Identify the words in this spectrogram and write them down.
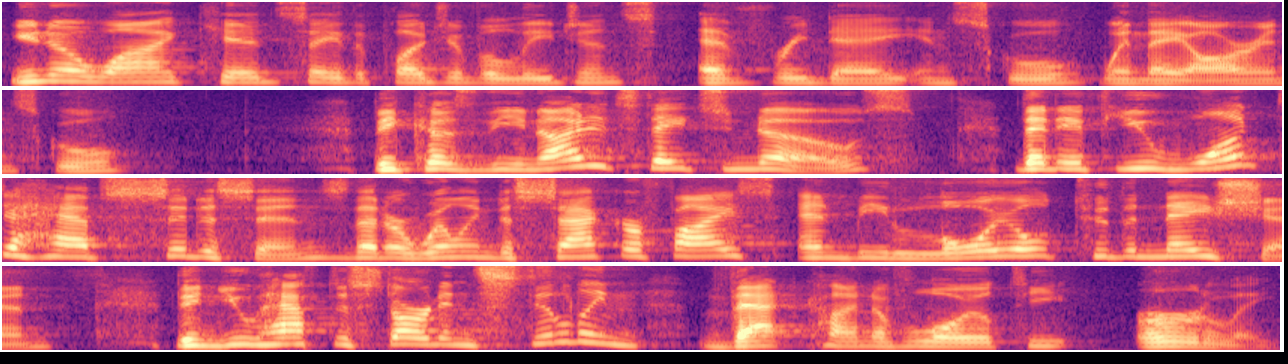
You know why kids say the Pledge of Allegiance every day in school when they are in school? Because the United States knows that if you want to have citizens that are willing to sacrifice and be loyal to the nation, then you have to start instilling that kind of loyalty early.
